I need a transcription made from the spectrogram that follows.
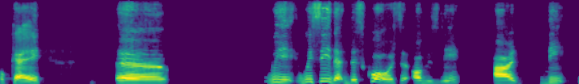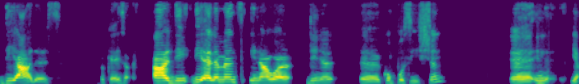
okay? Uh, we, we see that the scores obviously are the, the others, okay? So are the, the elements in our linear uh, composition. Uh, in Yeah,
